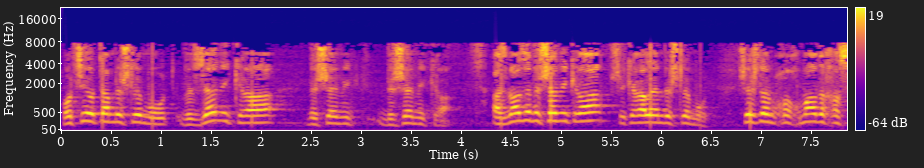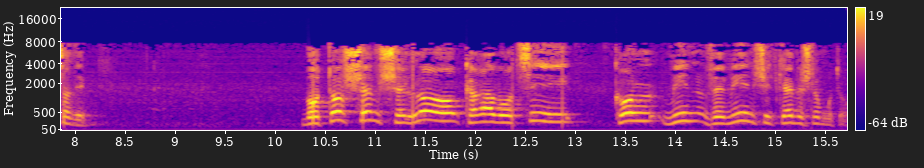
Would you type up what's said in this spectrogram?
הוציא אותם בשלמות, וזה נקרא בשם, בשם מקרא. אז מה זה בשם מקרא? שקרא להם בשלמות, שיש להם חוכמה וחסדים. באותו שם שלו קרא והוציא כל מין ומין שיתקיים בשלמותו.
